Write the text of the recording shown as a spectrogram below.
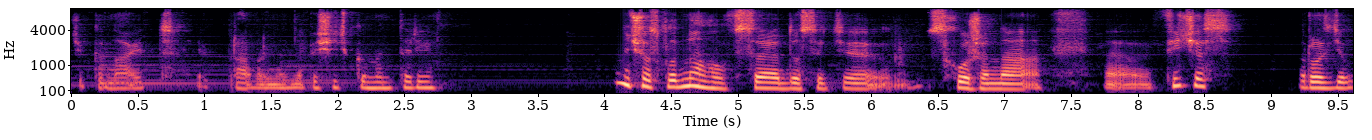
Чи як правильно, напишіть в коментарі. Нічого складного, все досить схоже на features розділ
